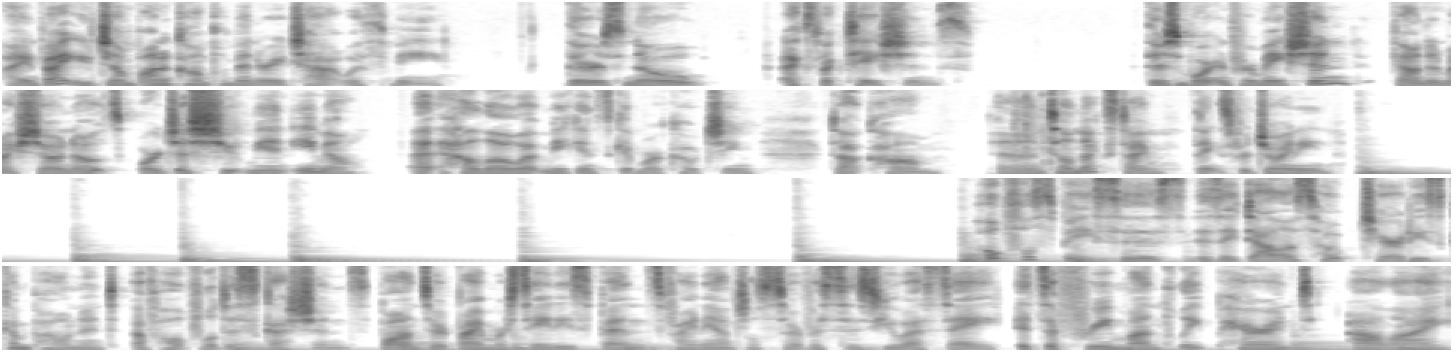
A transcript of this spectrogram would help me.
I invite you jump on a complimentary chat with me. There's no expectations. There's more information found in my show notes or just shoot me an email at hello at meaganskidmorecoaching.com. And until next time, thanks for joining. Hopeful Spaces is a Dallas Hope Charities component of Hopeful Discussions, sponsored by Mercedes Benz Financial Services USA. It's a free monthly parent, ally,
